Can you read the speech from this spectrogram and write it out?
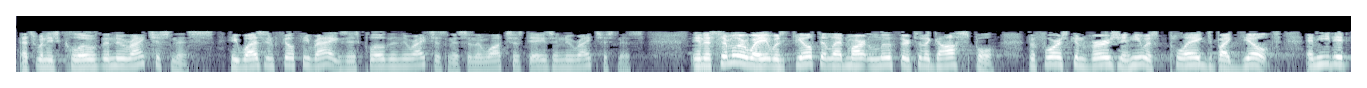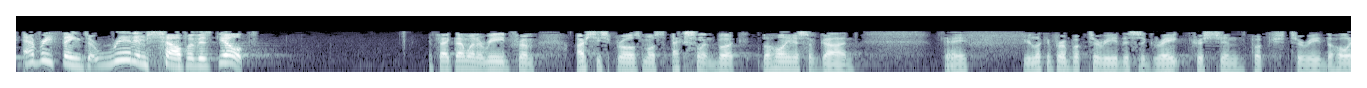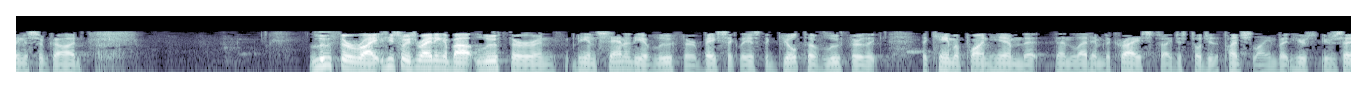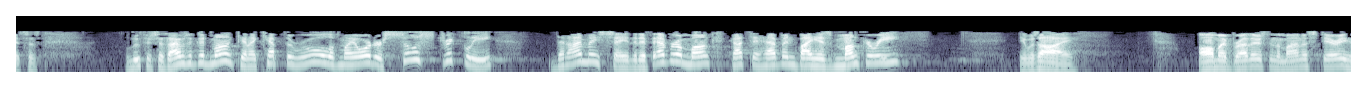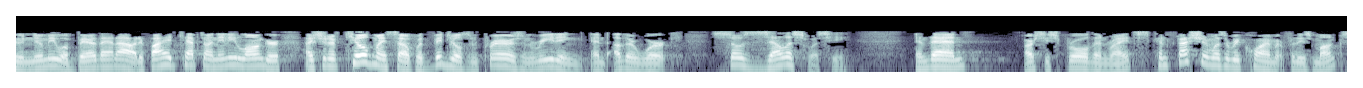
That's when he's clothed in new righteousness. He was in filthy rags and he's clothed in new righteousness and then walks his days in new righteousness. In a similar way, it was guilt that led Martin Luther to the gospel. Before his conversion, he was plagued by guilt and he did everything to rid himself of his guilt. In fact, I want to read from R.C. Sproul's most excellent book, The Holiness of God. Okay, if you're looking for a book to read, this is a great Christian book to read, The Holiness of God. Luther write so he's writing about Luther and the insanity of Luther. Basically, it's the guilt of Luther that, that came upon him that then led him to Christ. So I just told you the punchline, but here's here's what it says. Luther says, I was a good monk and I kept the rule of my order so strictly that I may say that if ever a monk got to heaven by his monkery, it was I. All my brothers in the monastery who knew me will bear that out. If I had kept on any longer, I should have killed myself with vigils and prayers and reading and other work. So zealous was he. And then, R.C. Sproul then writes, Confession was a requirement for these monks,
